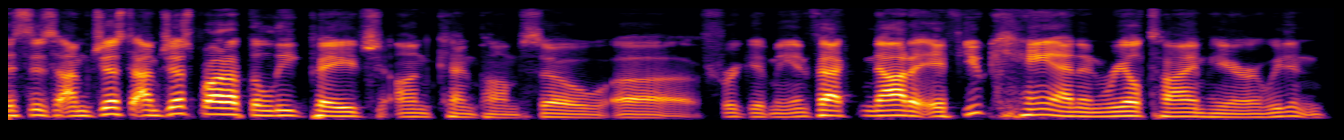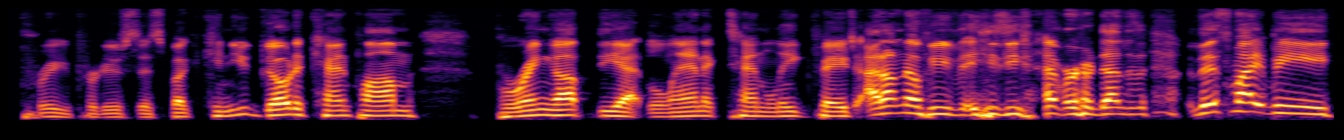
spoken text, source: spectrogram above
This is I'm just I'm just brought up the league page on Ken KenPom, so uh forgive me. In fact, Nada, if you can in real time here, we didn't pre-produce this, but can you go to Ken KenPom, bring up the Atlantic 10 league page? I don't know if you've he's ever done this. This might be,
